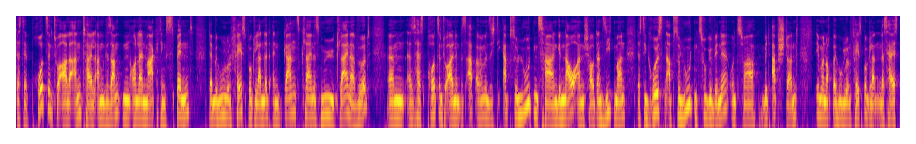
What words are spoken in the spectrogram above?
dass der prozentuale Anteil am gesamten Online-Marketing-Spend, der bei Google und Facebook landet, ein ganz kleines Mühe kleiner wird. Ähm, also das heißt, prozentual nimmt es ab, aber wenn man sich die absoluten Zahlen genau anschaut, dann sieht man, dass die größten absoluten Zugewinne, und zwar mit Abstand, immer noch bei Google und Facebook landen. Das heißt,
